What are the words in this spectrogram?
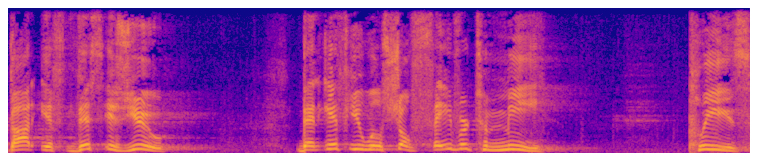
God, if this is you, then if you will show favor to me, please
